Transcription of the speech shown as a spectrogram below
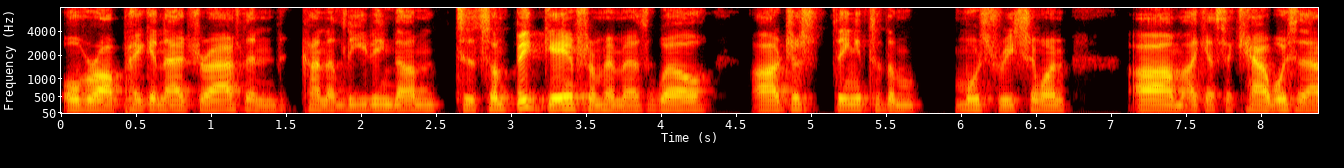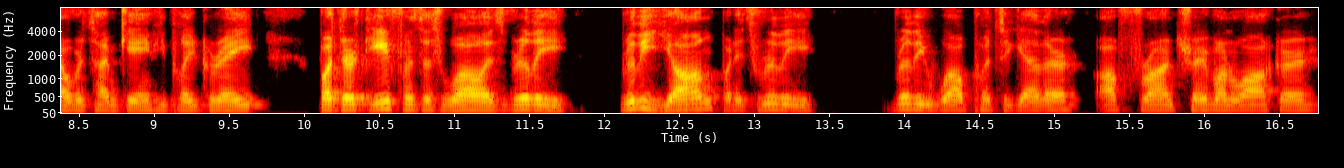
overall pick in that draft and kind of leading them to some big games from him as well. Uh, just thinking to the most recent one um, against the Cowboys, in that overtime game, he played great. But their defense as well is really, really young, but it's really, really well put together. Up front, Travon Walker,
